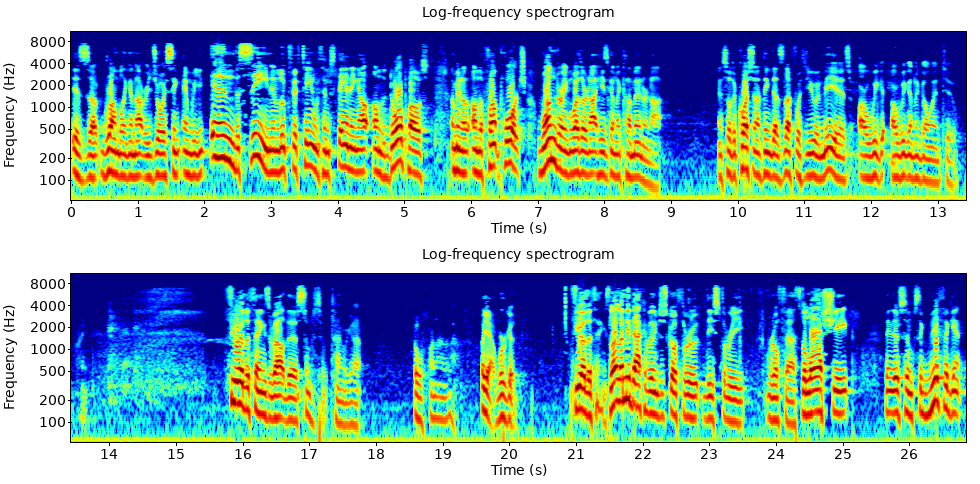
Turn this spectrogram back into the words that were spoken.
is uh, grumbling and not rejoicing. And we end the scene in Luke 15 with him standing out on the doorpost, I mean, on the front porch, wondering whether or not he's going to come in or not. And so the question I think that's left with you and me is, are we, are we going to go into? A few other things about this. Much time we got? Oh, oh yeah, we're good. A few other things. Let, let me back up and just go through these three real fast. The lost sheep. I think there's some significant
